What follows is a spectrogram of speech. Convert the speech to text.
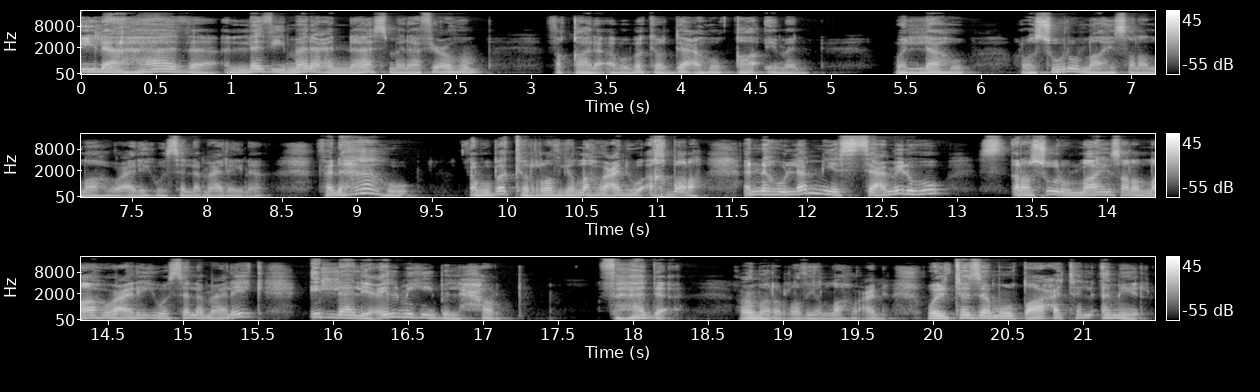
إلى هذا الذي منع الناس منافعهم؟ فقال أبو بكر دعه قائما والله رسول الله صلى الله عليه وسلم علينا. فنهاه أبو بكر رضي الله عنه وأخبره أنه لم يستعمله رسول الله صلى الله عليه وسلم عليك إلا لعلمه بالحرب. فهدأ عمر رضي الله عنه والتزموا طاعة الأمير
